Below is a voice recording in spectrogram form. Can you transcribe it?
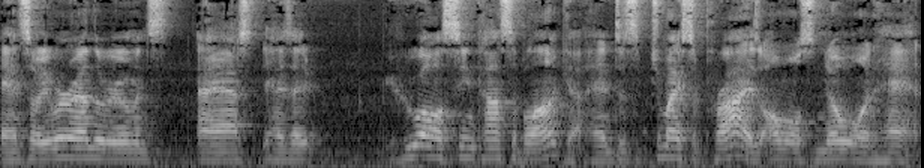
And so we went around the room and I asked, "Has it, who all seen Casablanca?" And to, to my surprise, almost no one had.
